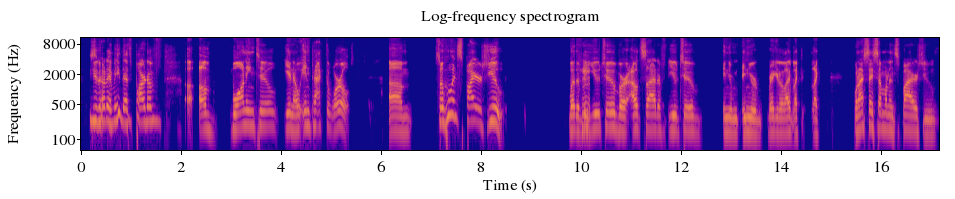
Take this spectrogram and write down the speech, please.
you know what I mean. That's part of uh, of wanting to, you know, impact the world. Um, so who inspires you? Whether it be hmm. YouTube or outside of YouTube in your in your regular life, like like when I say someone inspires you,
